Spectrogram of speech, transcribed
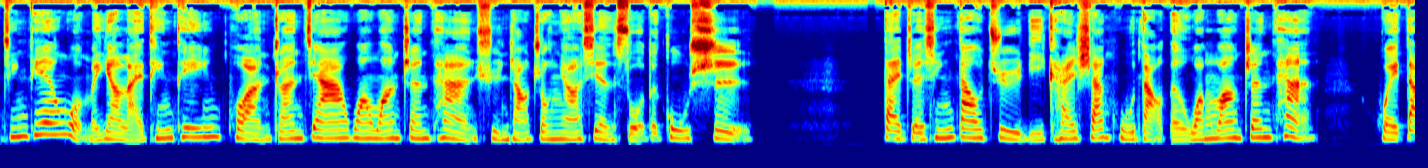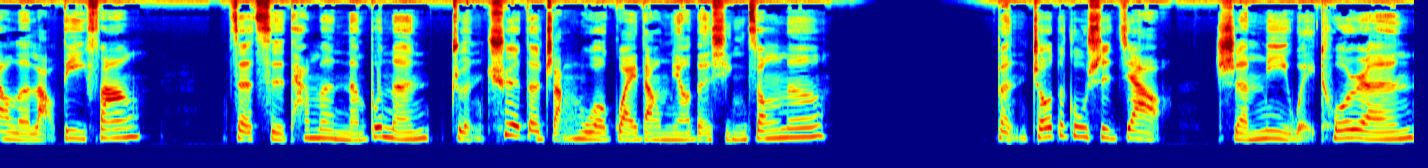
今天我们要来听听破案专家汪汪侦探寻找重要线索的故事。带着新道具离开珊瑚岛的汪汪侦探，回到了老地方。这次他们能不能准确地掌握怪盗喵的行踪呢？本周的故事叫《神秘委托人》，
